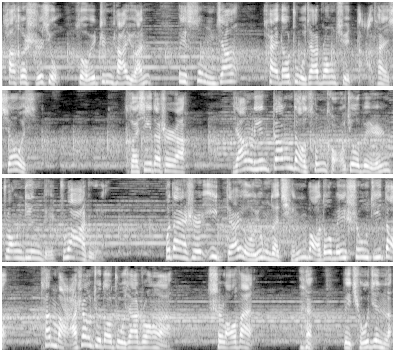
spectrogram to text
他和石秀作为侦查员，被宋江派到祝家庄去打探消息。可惜的是啊，杨林刚到村口就被人装丁给抓住了。不但是一点有用的情报都没收集到，他马上就到祝家庄啊吃牢饭，被囚禁了。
